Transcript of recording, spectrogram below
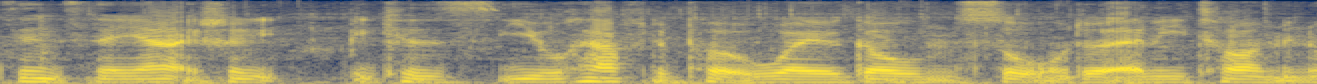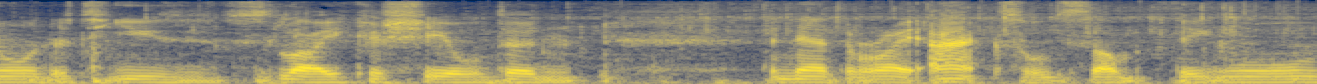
Since they actually because you'll have to put away a golden sword at any time in order to use like a shield and a netherite axe or something or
